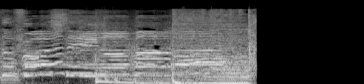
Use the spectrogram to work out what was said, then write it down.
the voice.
